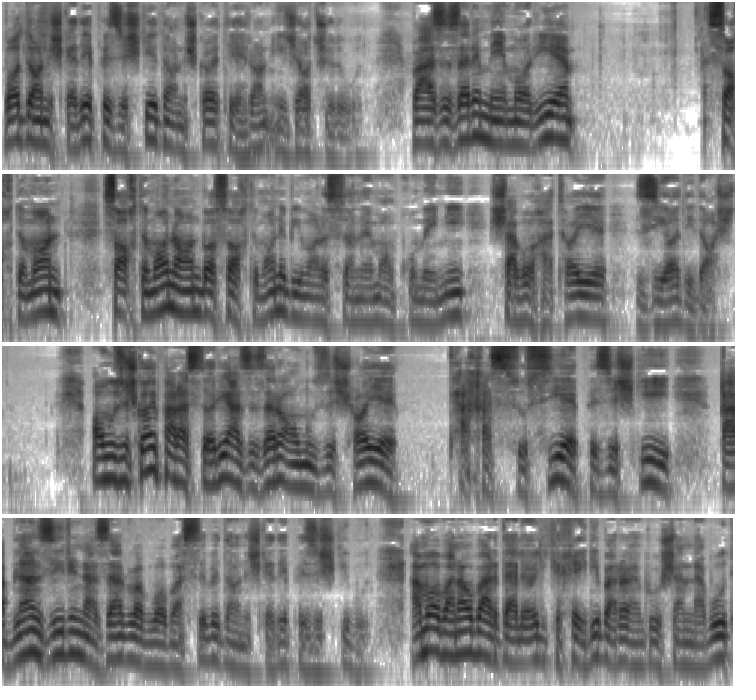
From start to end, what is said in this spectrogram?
با دانشکده پزشکی دانشگاه تهران ایجاد شده بود و از نظر معماری ساختمان ساختمان آن با ساختمان بیمارستان امام خمینی شباهت های زیادی داشت. آموزشگاه پرستاری از نظر آموزش های تخصصی پزشکی قبلا زیر نظر و وابسته به دانشکده پزشکی بود. اما بنابر دلایلی که خیلی برایم روشن نبود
